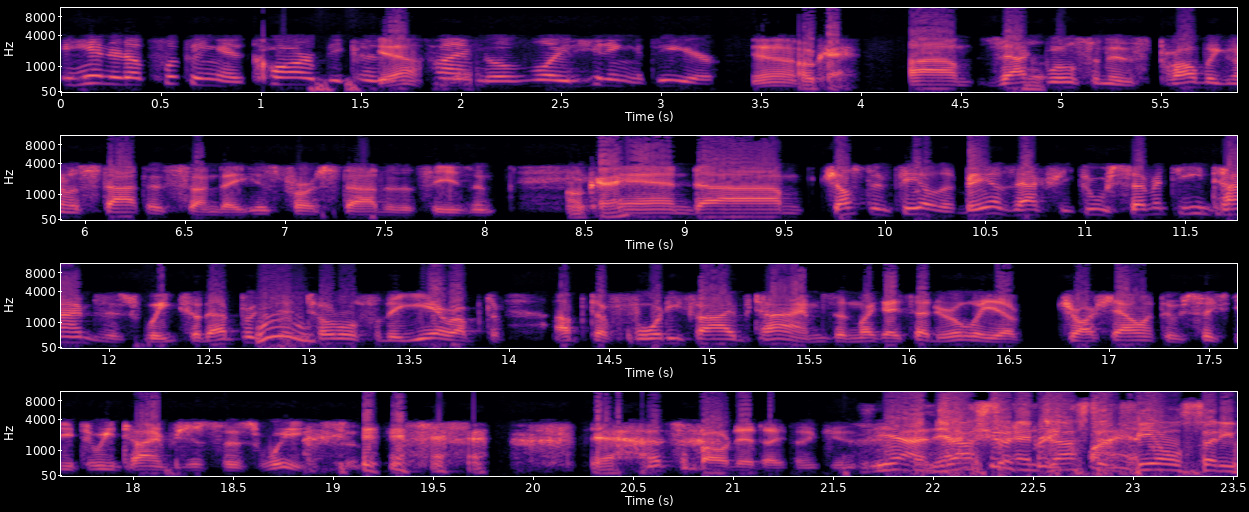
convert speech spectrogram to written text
he ended up flipping his car because yeah. he was trying to avoid hitting a deer. Yeah. Okay. Um, Zach Wilson is probably going to start this Sunday, his first start of the season. Okay. And um, Justin Field, the Bears actually threw 17 times this week, so that brings Woo. the total for the year up to up to 45 times. And like I said earlier, Josh Allen threw 63 times just this week. So yeah, that's about it, I think. Yeah, and yeah, Justin, and Justin Fields said he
